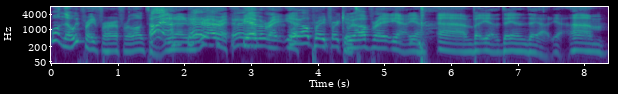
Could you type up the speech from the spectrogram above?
well, no, we prayed for her for a long time. Oh, yeah. You know what I mean? Yeah, right, right. Yeah, Yeah, yeah. but right. We all prayed for our kids. we all pray. Yeah, yeah. um, but yeah, the day in and day out. Yeah. Um,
